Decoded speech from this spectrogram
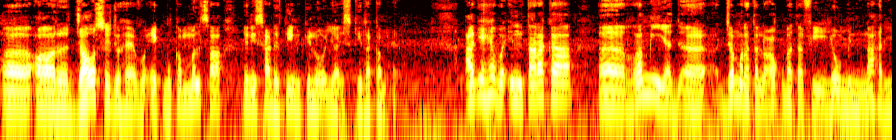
اور جو سے جو ہے وہ ایک مکمل سا یعنی ساڑھے تین کلو یا اس کی رقم ہے۔ آگے ہے وہ ان طرح کا رمی یا جمرت العقبۃ فی یوم النہری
